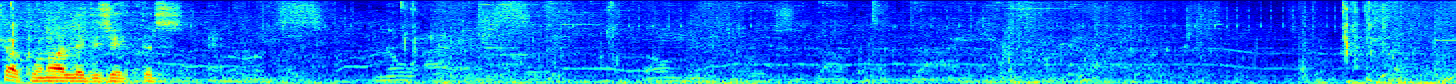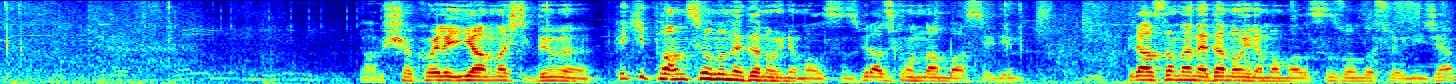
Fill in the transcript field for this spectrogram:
Şak onu halledecektir. Abi Şako iyi anlaştık değil mi? Peki Pantheon'u neden oynamalısınız? Birazcık ondan bahsedeyim. Birazdan da neden oynamamalısınız onu da söyleyeceğim.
